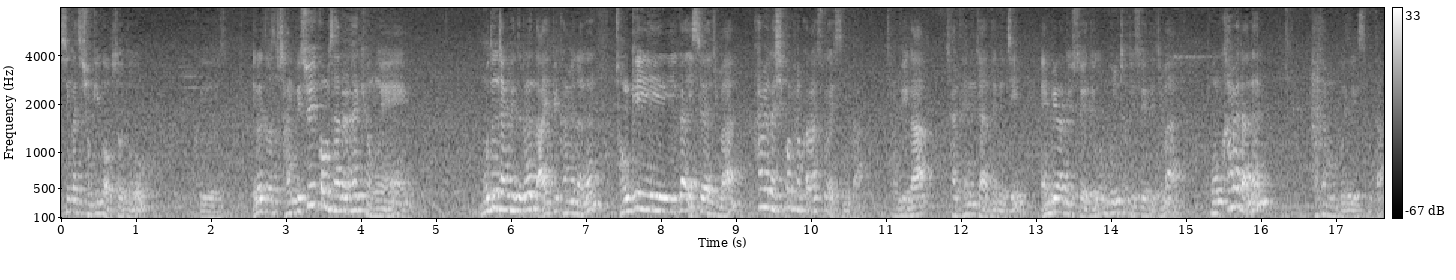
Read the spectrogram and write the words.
지금까지 전기가 없어도 그 예를 들어서 장비 수익 검사를 할 경우에 모든 장비들은 IP 카메라는 전기가 있어야지만 카메라 시범 평가를 할 수가 있습니다. 장비가 잘 되는지 안 되는지 MBR도 있어야 되고 모니터도 있어야 되지만 본 카메라는 다시 한번 보여드리겠습니다.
